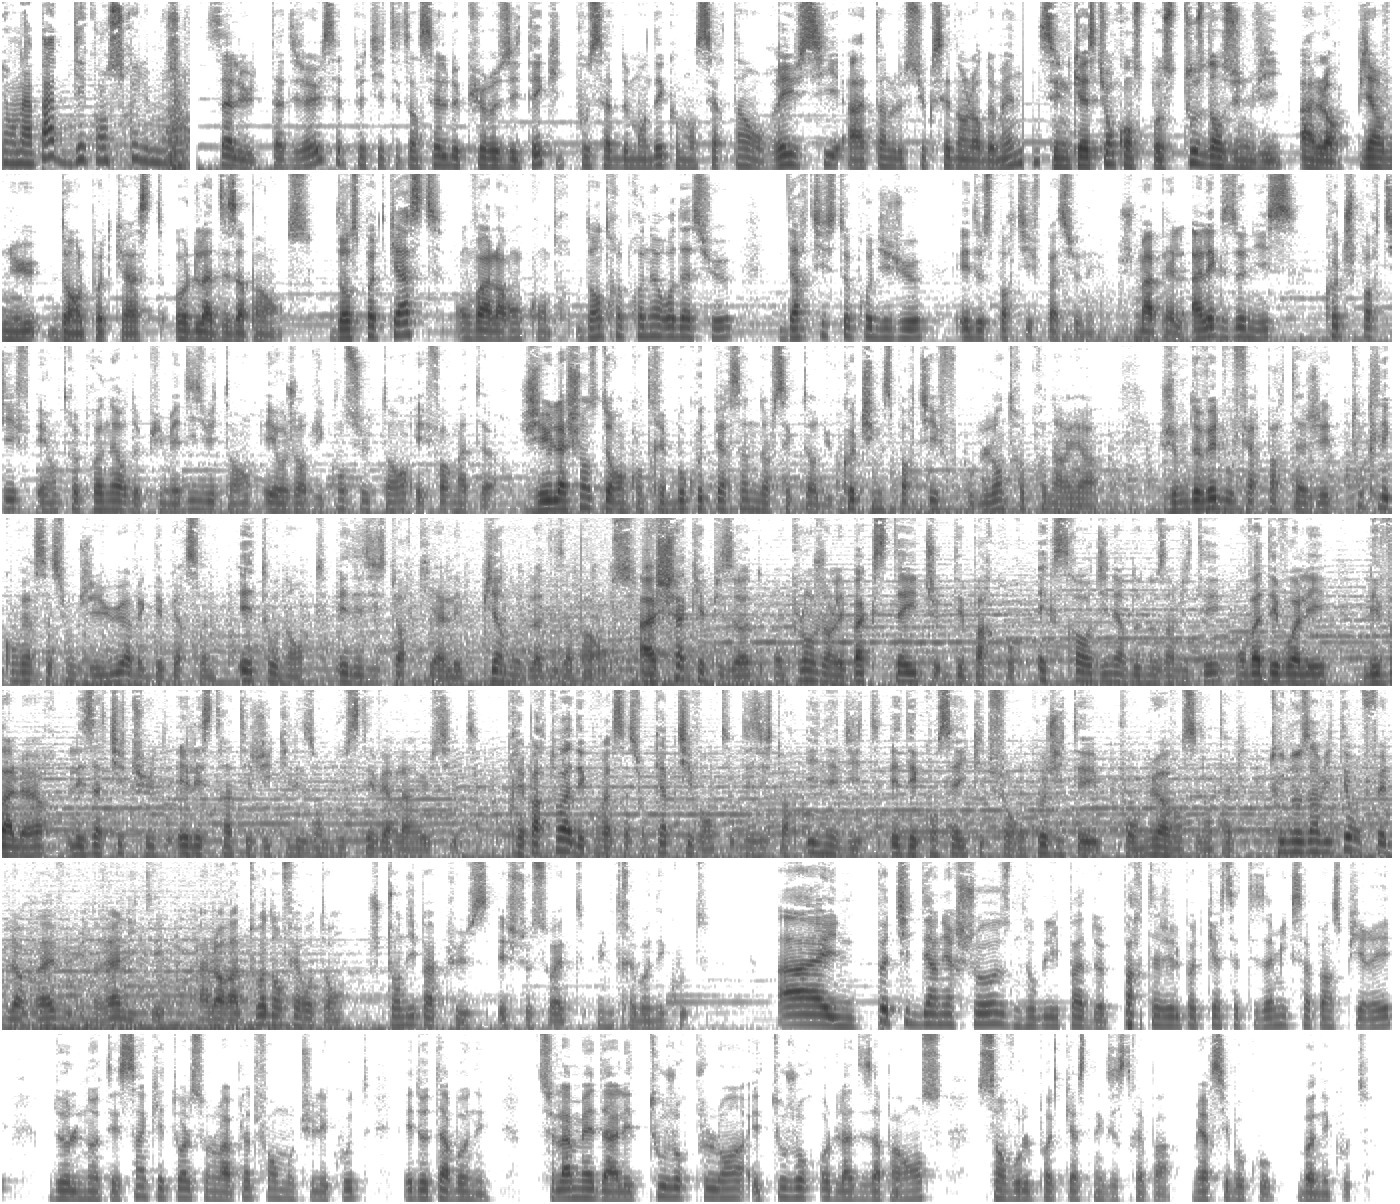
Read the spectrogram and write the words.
Et on n'a pas déconstruit le muscle. Salut, t'as déjà eu cette petite étincelle de curiosité qui te pousse à te demander comment certains ont réussi à atteindre le succès dans leur domaine? C'est une question qu'on se pose tous dans une vie, alors bienvenue dans le podcast Au-delà des apparences. Dans ce podcast, on va à la rencontre d'entrepreneurs audacieux, d'artistes prodigieux et de sportifs passionnés. Je m'appelle Alex Denis, coach sportif et entrepreneur depuis mes 18 ans et aujourd'hui consultant et formateur. J'ai eu la chance de rencontrer beaucoup de personnes dans le secteur du coaching sportif ou de l'entrepreneuriat. Je me devais de vous faire partager toutes les conversations que j'ai eues avec des personnes étonnantes et des histoires qui allaient bien au-delà des apparences. À chaque épisode, on plonge dans les backstage des parcours extraordinaires de nos invités. On va dévoiler les valeurs, les attitudes et les stratégies qui les ont boostés vers la réussite. Prépare-toi à des conversations captivantes, des histoires inédites et des conseils qui te feront cogiter pour mieux avancer dans ta vie. Tous nos invités ont fait de leur rêve une réalité, alors à toi d'en faire autant, je t'en dis pas plus et je te souhaite une très bonne écoute. Ah, une petite dernière chose, n'oublie pas de partager le podcast à tes amis que ça peut inspirer, de le noter 5 étoiles selon la plateforme où tu l'écoutes et de t'abonner. Cela m'aide à aller toujours plus loin et toujours au-delà des apparences. Sans vous, le podcast n'existerait pas. Merci beaucoup. Bonne écoute.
